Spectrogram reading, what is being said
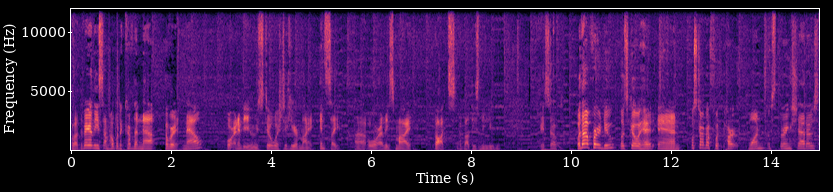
But at the very least, I'm hoping to cover that now, cover it now, for any of you who still wish to hear my insight uh, or at least my thoughts about these new units. Okay, so without further ado, let's go ahead and we'll start off with part one of Stirring Shadows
